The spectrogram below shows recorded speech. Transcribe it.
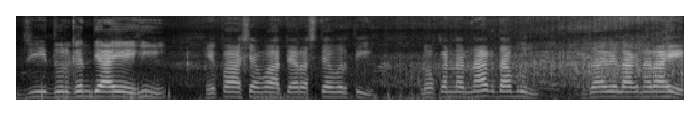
जी दुर्गंधी आहे ही हे पहा अशा वाहत्या रस्त्यावरती लोकांना नाक दाबून जावे लागणार आहे.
